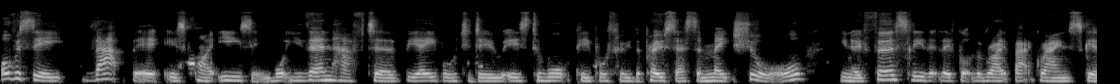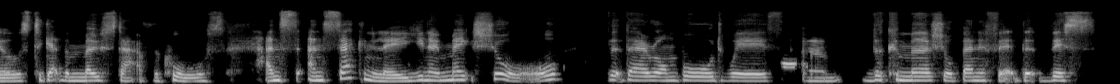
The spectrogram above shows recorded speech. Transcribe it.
Obviously that bit is quite easy. What you then have to be able to do is to walk people through the process and make sure you know firstly that they've got the right background skills to get the most out of the course. And and secondly you know make sure that they're on board with um, the commercial benefit that this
